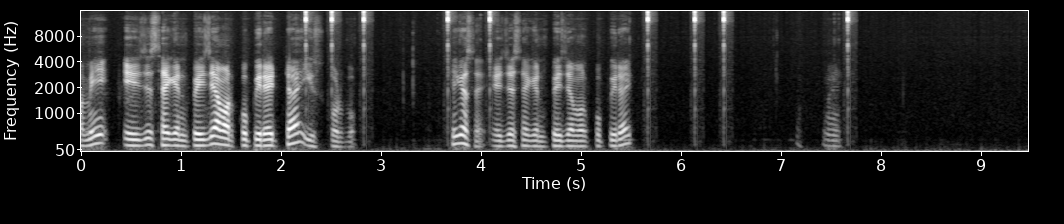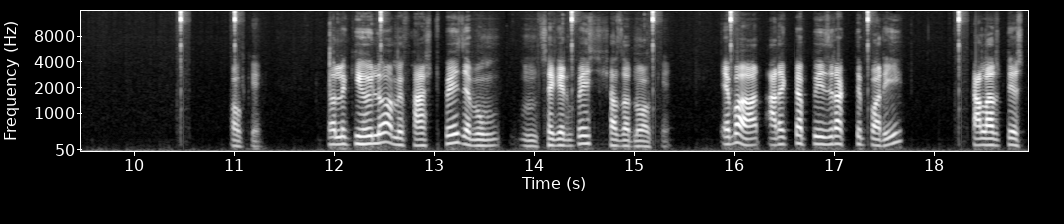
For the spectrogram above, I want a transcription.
আমি এই যে সেকেন্ড পেজে আমার কপিরাইটটা ইউজ করব। ঠিক আছে? এই যে সেকেন্ড পেজে আমার কপিরাইট ওকে তাহলে কি হইল? আমি ফার্স্ট পেজ এবং সেকেন্ড পেজ সাজানো ওকে এবার আরেকটা পেজ রাখতে পারি কালার টেস্ট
